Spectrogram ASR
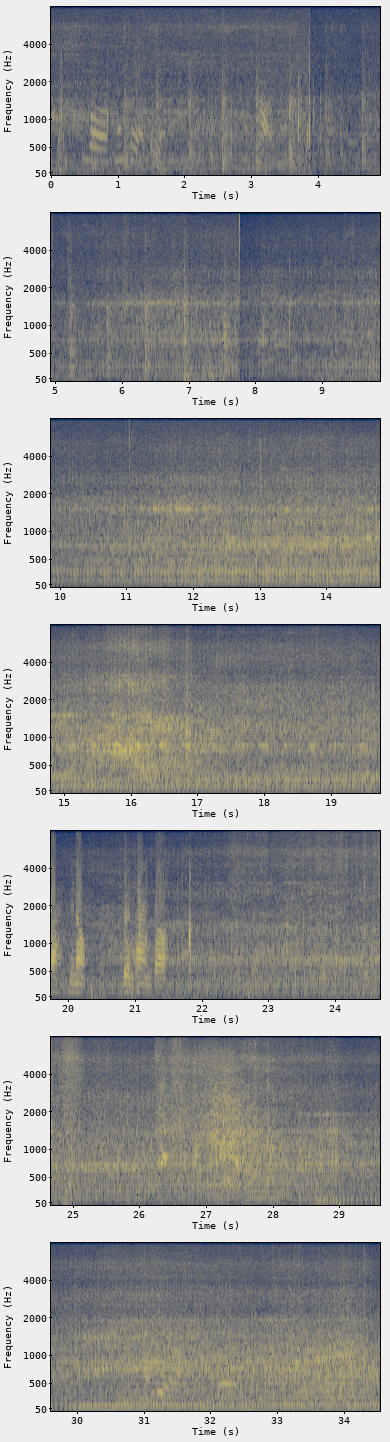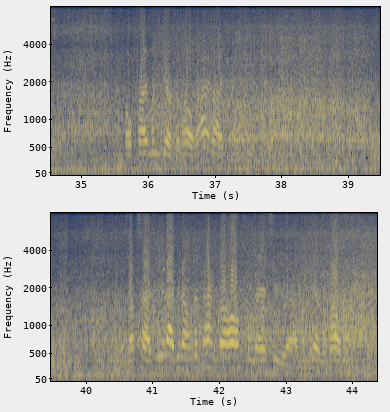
บอกมันแสบเลยขาวนะไปพี่น้องเดินทางต่อ พี่น้องเดินทางต่อมาแวะสื่อมันเกี่ยวกับเท่าเนาะ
